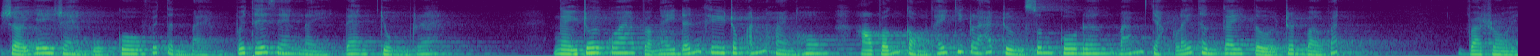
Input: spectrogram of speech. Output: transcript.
sợi dây ràng buộc cô với tình bạn với thế gian này đang trùng ra. Ngày trôi qua và ngay đến khi trong ánh hoàng hôn họ vẫn còn thấy chiếc lá trường xuân cô đơn bám chặt lấy thân cây tựa trên bờ vách. Và rồi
